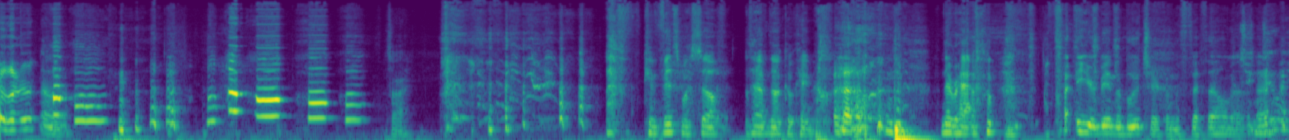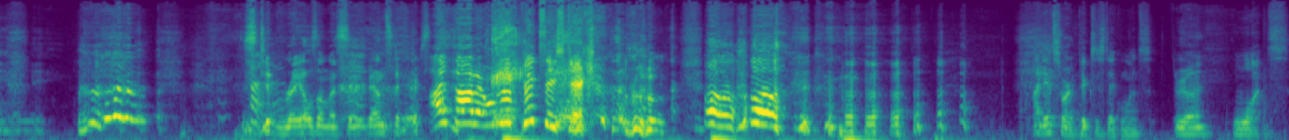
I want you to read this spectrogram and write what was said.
alert. I don't know. Sorry. I've convinced myself that I've done cocaine now. Oh. Never have. I thought you were being the blue chick from the Fifth Element. What you do when you hit me? Just did rails on the sink downstairs. I thought it was a pixie stick. oh, oh. I did snort a pixie stick once. Really? Once.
